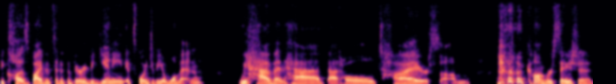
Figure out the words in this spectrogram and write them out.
because biden said at the very beginning it's going to be a woman we haven't had that whole tiresome conversation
